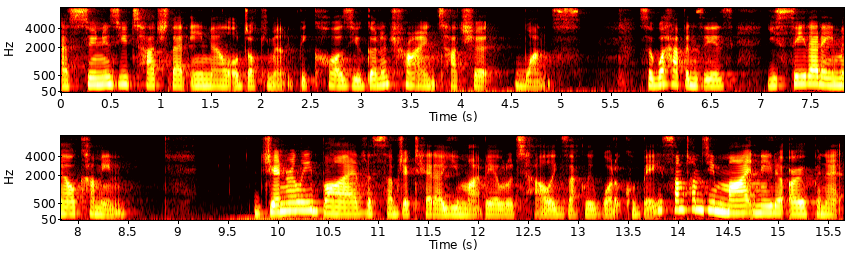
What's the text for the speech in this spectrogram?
as soon as you touch that email or document because you're going to try and touch it once. So what happens is you see that email come in, Generally, by the subject header, you might be able to tell exactly what it could be. Sometimes you might need to open it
